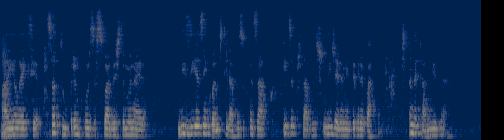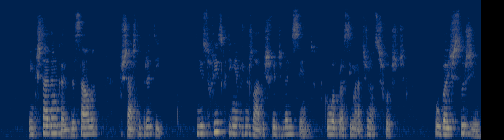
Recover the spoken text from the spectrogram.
Ai, Alexia, só tu para me pôres a suar desta maneira, dizias enquanto tiravas o casaco e desapertavas ligeiramente a gravata. Anda cá, miúda. Encostada a um canto da sala, puxaste-me para ti, e o sorriso que tínhamos nos lábios foi desvanecendo, com o aproximar dos nossos rostos. O beijo surgiu.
